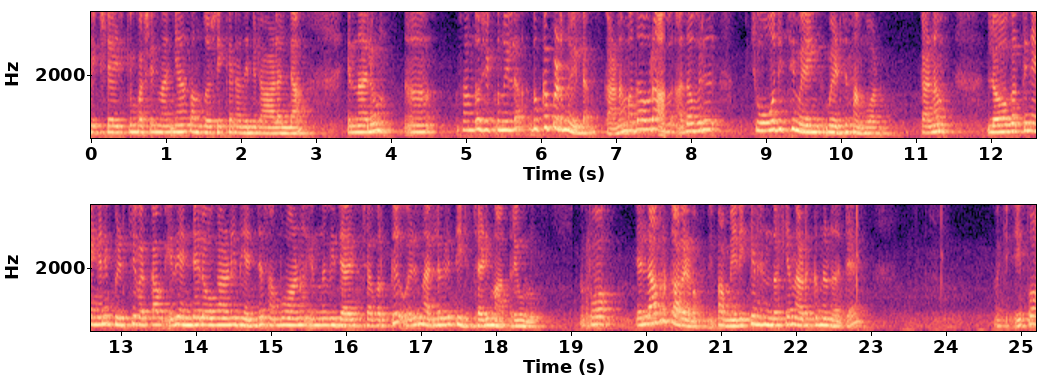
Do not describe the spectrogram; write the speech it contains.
ശിക്ഷയായിരിക്കും പക്ഷെ ഞാൻ സന്തോഷിക്കാൻ അതിന്റെ ഒരാളല്ല. എന്നാലും സന്തോഷിക്കുന്നില്ല ദുഃഖപ്പെടുന്നുമില്ല. കാരണം അത് അവർ അതവർ ചോദിച്ച് മേ മേടിച്ച സംഭവമാണ്. കാരണം ലോകത്തിന് എങ്ങനെ പിടിച്ചു വെക്കാം ഇത് എന്റെ ലോകമാണ് ഇത് എന്റെ സംഭവമാണ് എന്ന് വിചാരിച്ചവർക്ക് ഒരു നല്ലൊരു തിരിച്ചടി മാത്രമേ ഉള്ളൂ. അപ്പോൾ എല്ലാവർക്കും അറിയണം. ഇപ്പോൾ അമേരിക്കയിൽ എന്തൊക്കെ നടക്കുന്നുണ്ട് മറ്റേ? ഓക്കെ ഇപ്പോൾ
